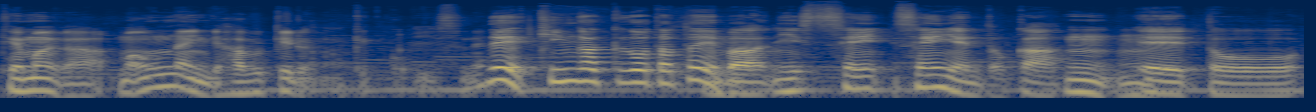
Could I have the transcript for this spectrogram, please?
手間が、まあ、オンラインで省けるのは結構いいですね。で金額を例えばに 1000, 1000円とか、うんうん。えっ、と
